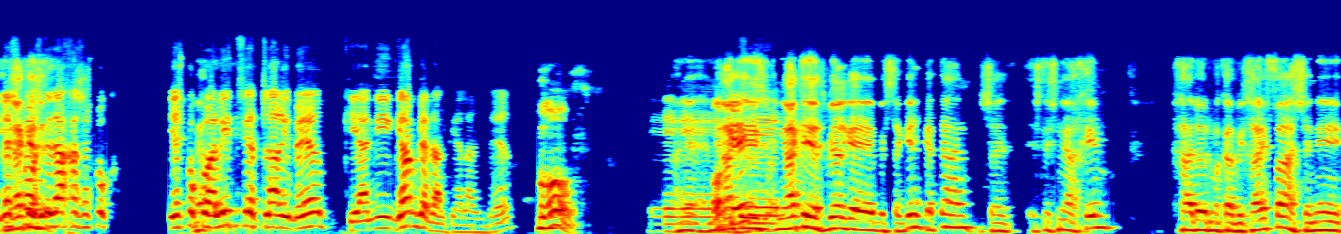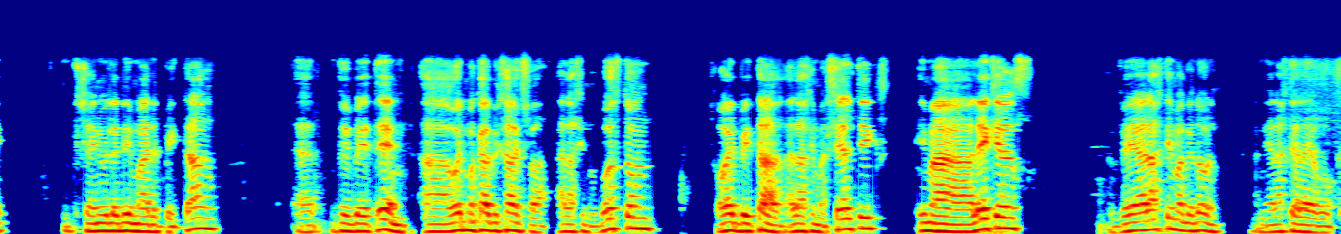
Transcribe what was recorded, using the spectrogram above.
יש פה, שתדע לך שיש פה... יש פה קואליציית לארי ברד, כי אני גם גדלתי על לארי ברד. טוב. אוקיי. אני רק אסביר בסוגר קטן, שיש לי שני אחים, אחד אוהד מכבי חיפה, השני, כשהיינו ילדים, אוהד את בית"ר, ובהתאם, האוהד מכבי חיפה הלך עם הבוסטון, אוהד בית"ר הלך עם הסלטיקס, עם הלייקרס, והלכתי עם הגדול, אני הלכתי על הירוק.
